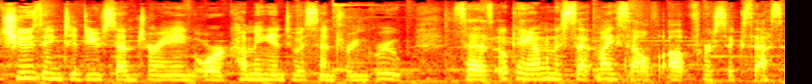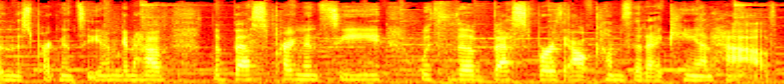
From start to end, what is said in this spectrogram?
Choosing to do centering or coming into a centering group says, okay, I'm going to set myself up for success in this pregnancy. I'm going to have the best pregnancy with the best birth outcomes that I can have.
